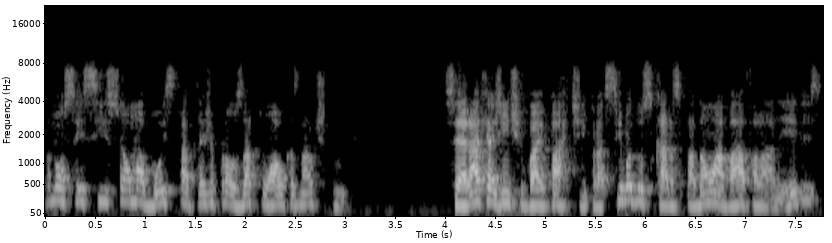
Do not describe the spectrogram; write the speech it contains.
Eu não sei se isso é uma boa estratégia para usar com Alcas na altitude. Será que a gente vai partir para cima dos caras para dar uma abafa lá neles?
